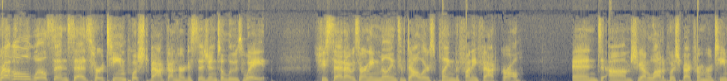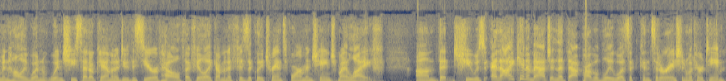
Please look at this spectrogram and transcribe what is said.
Rebel Wilson says her team pushed back on her decision to lose weight. She said, I was earning millions of dollars playing the funny fat girl. And um, she got a lot of pushback from her team in Hollywood when she said, Okay, I'm going to do this year of health. I feel like I'm going to physically transform and change my life. Um, that she was, and I can imagine that that probably was a consideration with her team.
